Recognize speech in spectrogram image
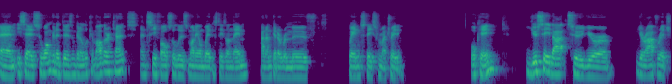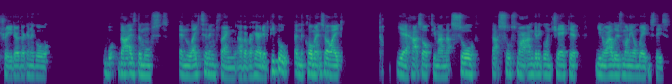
Um, he says, so what I'm going to do is I'm going to look at my other accounts and see if I also lose money on Wednesdays on them, and I'm going to remove Wednesdays from my trading. Okay, you say that to your your average trader, they're going to go, "What? That is the most enlightening thing I've ever heard. And people in the comments are like, "Yeah, hats off to you, man. That's so that's so smart. I'm gonna go and check if you know I lose money on Wednesdays."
